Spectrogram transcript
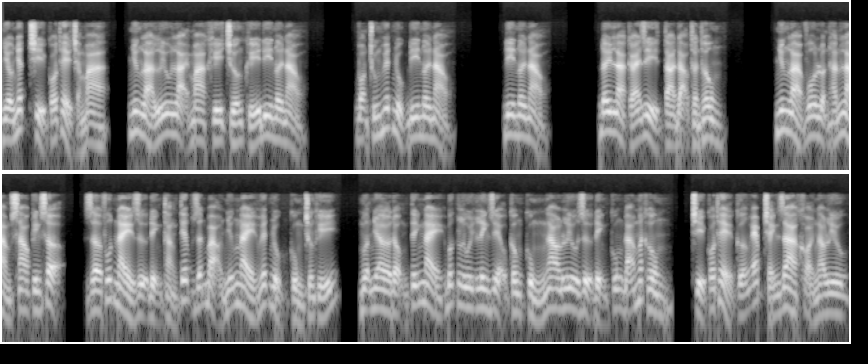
nhiều nhất chỉ có thể chả ma, nhưng là lưu lại ma khí trướng khí đi nơi nào? Bọn chúng huyết nhục đi nơi nào? Đi nơi nào? Đây là cái gì tà đạo thần thông? Nhưng là vô luận hắn làm sao kính sợ, giờ phút này dự định thẳng tiếp dẫn bạo những này huyết nhục cùng trướng khí, mượn nhờ động tĩnh này bức lui linh diệu công cùng ngao lưu dự định cũng đã mất không, chỉ có thể cưỡng ép tránh ra khỏi ngao lưu,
